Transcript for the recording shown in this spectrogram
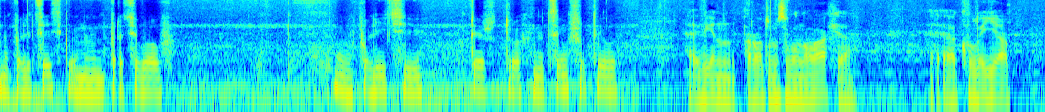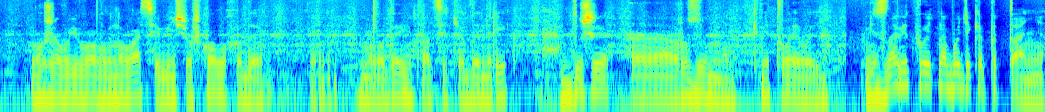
на поліцейському ну, він працював в поліції. Теж трохи над цим шутили. Він родом з Волновахи. Е, Коли я вже воював в Волновасі, в іншу школу ходив. Він молодий, 21 рік. Дуже е, розумний, кмітливий. Він знав відповідь на будь-яке питання.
